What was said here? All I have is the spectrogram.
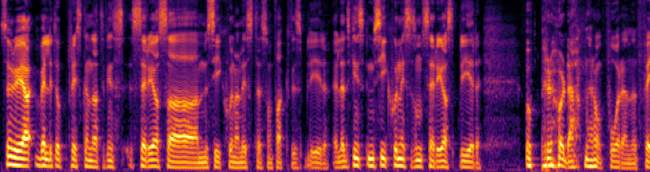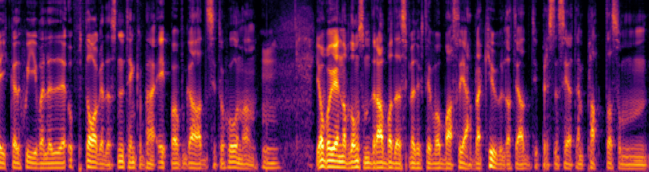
Sen är det väldigt uppfriskande att det finns seriösa musikjournalister som faktiskt blir, eller det finns musikjournalister som seriöst blir upprörda när de får en fejkad skiva eller det uppdagades. Nu tänker jag på den här Ape of God situationen. Jag var ju en av dem som drabbades men jag tyckte det var bara så jävla kul att jag hade typ presenterat en platta som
